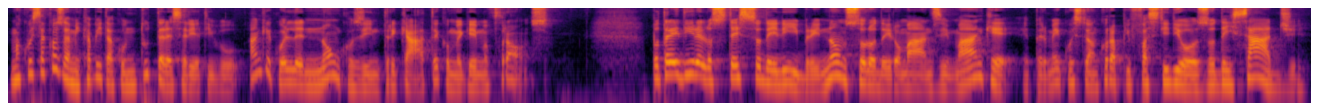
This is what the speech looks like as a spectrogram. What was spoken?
Ma questa cosa mi capita con tutte le serie tv, anche quelle non così intricate come Game of Thrones. Potrei dire lo stesso dei libri, non solo dei romanzi, ma anche, e per me questo è ancora più fastidioso, dei saggi.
